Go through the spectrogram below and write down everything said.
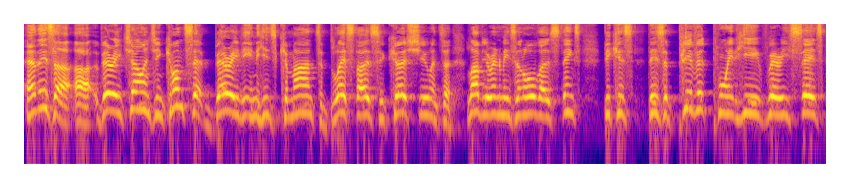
And there's a, a, very challenging concept buried in his command to bless those who curse you and to love your enemies and all those things, because there's a pivot point here where he says,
